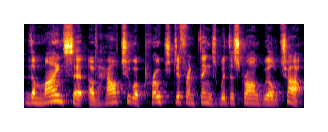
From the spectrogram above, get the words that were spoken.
the mindset of how to approach different things with the strong willed child.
